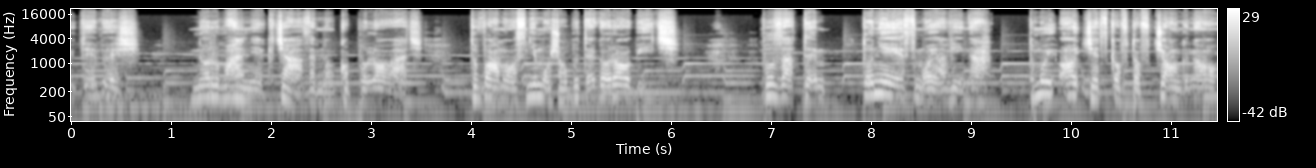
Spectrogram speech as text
Gdybyś normalnie chciała ze mną kopulować, to Vamos nie musiałby tego robić. Poza tym, to nie jest moja wina. To mój ojciec go w to wciągnął.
